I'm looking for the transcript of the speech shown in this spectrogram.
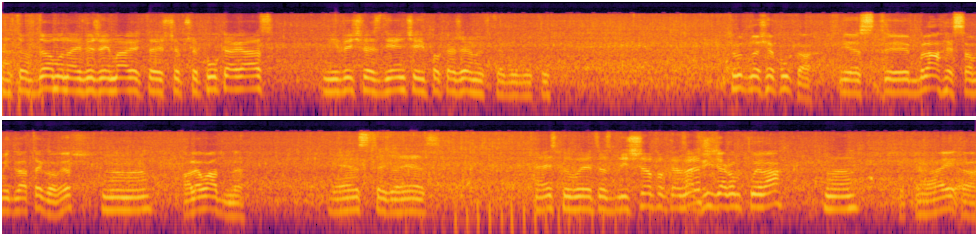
No. A to w domu najwyżej Marek to jeszcze przepłuka raz. Mi wyśle zdjęcie i pokażemy wtedy, bo tu Trudno się puka. Jest, y, blachy są i dlatego, wiesz? no, no, Ale ładne. jest tego, jest. Ja spróbuję to z bliższa pokazać. widzieć jak on pływa? No, Czekaj, o.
